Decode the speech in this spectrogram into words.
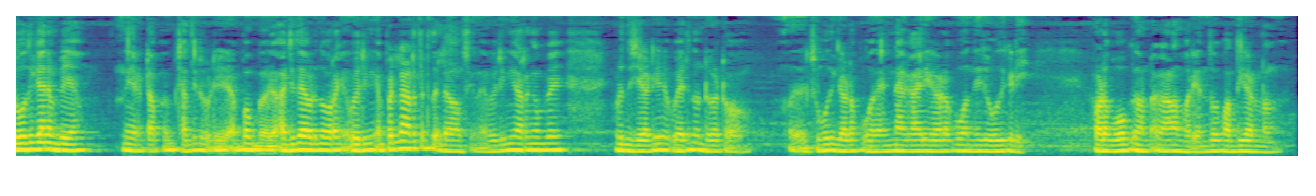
ചോദിക്കാനും ചെയ്യാം നേരിട്ട് അപ്പം ചന്ദ്രൻ അപ്പം അജിത അവിടുന്ന് ഉറങ്ങി ഒരുങ്ങി അപ്പം എല്ലാം അടുത്തടുത്തല്ല താമസിക്കുന്നത്. ഒരുങ്ങി ഇറങ്ങുമ്പോൾ ഇവിടുന്ന് ചേട്ടി വരുന്നുണ്ട് കേട്ടോ. ചോദിക്കും അവിടെ പോകുന്നത് എന്നാ കാര്യം? അവിടെ പോകുന്നത് ചോദിക്കടി. അവിടെ പോക്ക് കണ്ട കാണാൻ പറയും. എന്തോ പന്തി കാണണമെന്ന്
